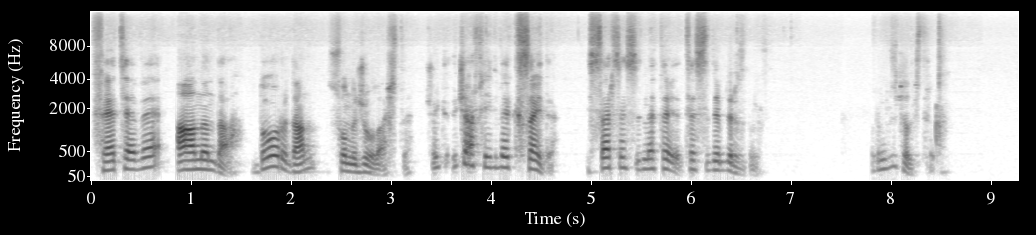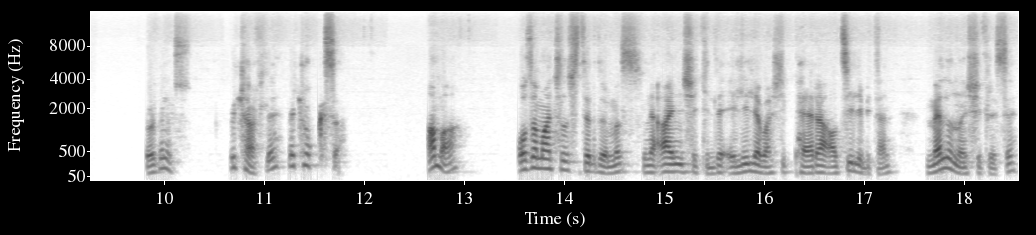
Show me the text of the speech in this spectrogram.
FTV anında doğrudan sonuca ulaştı. Çünkü 3 harfliydi ve kısaydı. İsterseniz sizinle te- test edebiliriz bunu. Kodumuzu çalıştıralım. Gördünüz. 3 harfli ve çok kısa. Ama o zaman çalıştırdığımız yine aynı şekilde 50 ile başlayıp PR6 ile biten Melon'un şifresi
